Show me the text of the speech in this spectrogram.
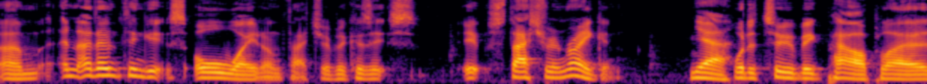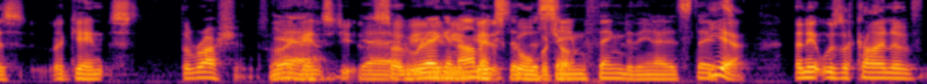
Um, and I don't think it's all weighed on Thatcher because it's it's Thatcher and Reagan yeah. were the two big power players against the Russians, right? yeah. against the yeah. Soviet Union, Reaganomics against did the same thing to the United States. Yeah, and it was a kind of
